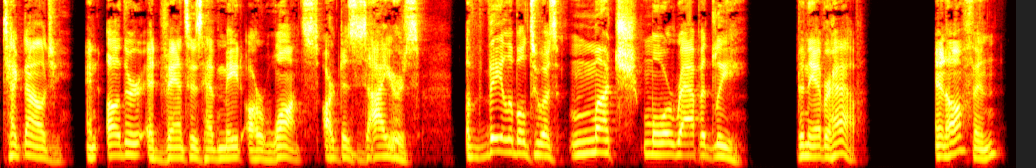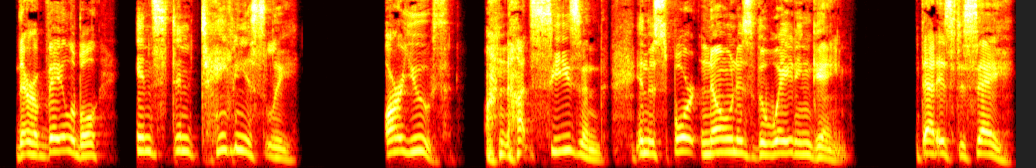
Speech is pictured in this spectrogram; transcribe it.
Technology and other advances have made our wants, our desires, available to us much more rapidly than they ever have. And often, they're available instantaneously. Our youth are not seasoned in the sport known as the waiting game. That is to say,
